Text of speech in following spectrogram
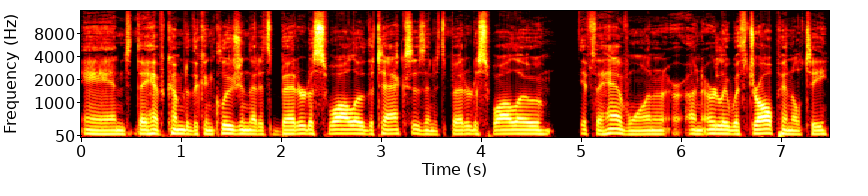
And they have come to the conclusion that it's better to swallow the taxes and it's better to swallow, if they have one, an early withdrawal penalty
